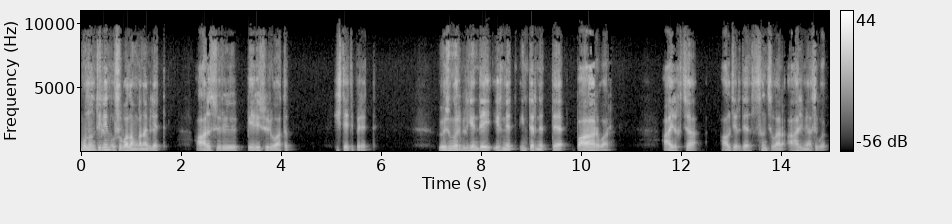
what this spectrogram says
Мунун тилин ушу балам гана билет. Ары сүрүп бери сүрүп атып иштетип берет. Өзүңөр билгендей интернетте баары бар. Айрыкча ал жерде сынчылар армиясы көп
